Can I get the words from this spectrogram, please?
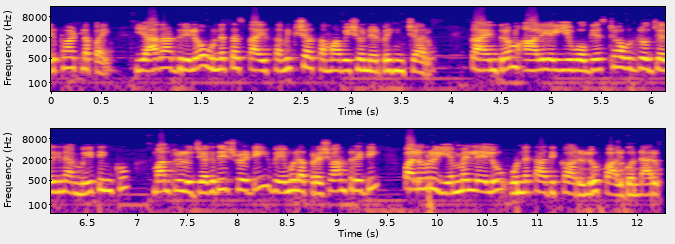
ఏర్పాట్లపై యాదాద్రిలో ఉన్నత స్థాయి సమీక్షా సమావేశం నిర్వహించారు. సాయంత్రం ఆలయ ఈవో గెస్ట్ హౌస్లో జరిగిన మీటింగ్కు మంత్రులు జగదీష్ రెడ్డి వేముల ప్రశాంత్ రెడ్డి పలువురు ఎమ్మెల్యేలు ఉన్నతాధికారులు పాల్గొన్నారు.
